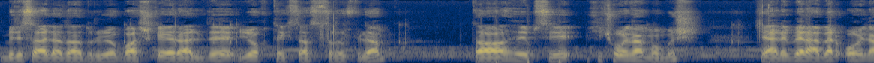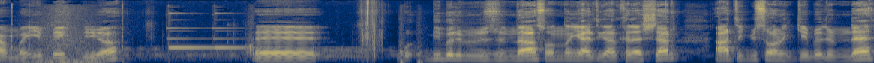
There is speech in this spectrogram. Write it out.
Birisi hala daha duruyor. Başka herhalde yok Texas Tırı falan. Daha hepsi hiç oynanmamış. Yani beraber oynanmayı bekliyor. Ee, bu, bir bölümümüzün daha sonuna geldik arkadaşlar. Artık bir sonraki bölümde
